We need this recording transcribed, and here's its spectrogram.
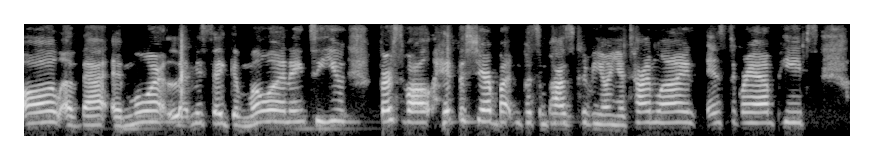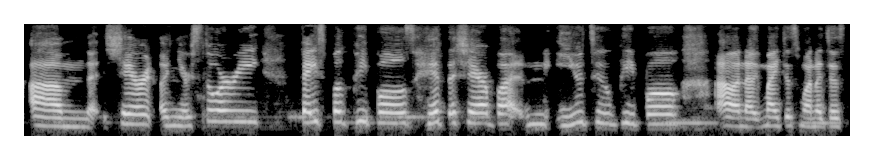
all all of that and more, let me say good morning to you. First of all, hit the share button, put some positivity on your timeline, Instagram peeps, um, share it on your story. Facebook peoples, hit the share button. YouTube people, I don't know, you might just want to just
